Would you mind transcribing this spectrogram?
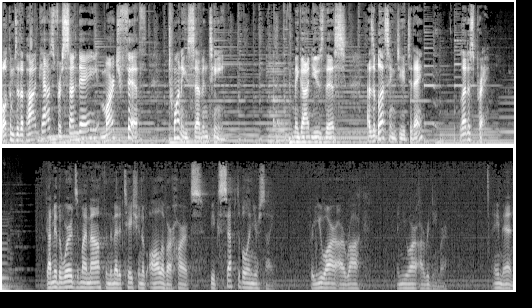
Welcome to the podcast for Sunday, March 5th, 2017. May God use this as a blessing to you today. Let us pray. God, may the words of my mouth and the meditation of all of our hearts be acceptable in your sight, for you are our rock and you are our Redeemer. Amen.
